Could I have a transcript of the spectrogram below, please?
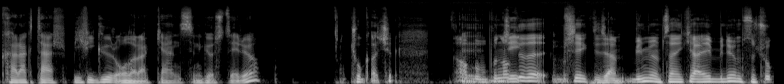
karakter, bir figür olarak kendisini gösteriyor. Çok açık. Ama bu, bu C- noktada bir şey ekleyeceğim. Bilmiyorum sen hikayeyi biliyor musun? Çok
